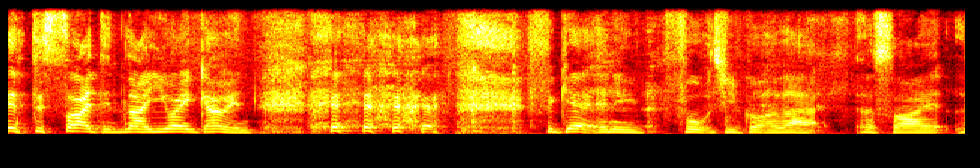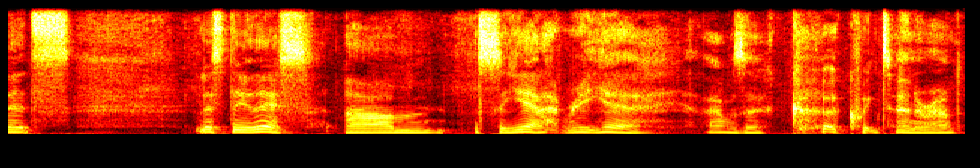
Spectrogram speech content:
and decided, no, you ain't going. Forget any thoughts you've got of that. It's like let's let's do this. Um, so yeah, that really yeah, that was a quick turnaround.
